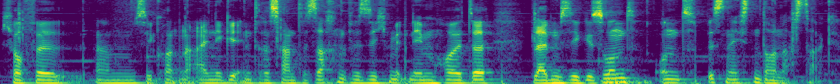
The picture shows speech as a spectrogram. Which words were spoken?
Ich hoffe, ähm, Sie konnten einige interessante Sachen für sich mitnehmen heute. Bleiben Sie gesund und bis nächsten Donnerstag.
